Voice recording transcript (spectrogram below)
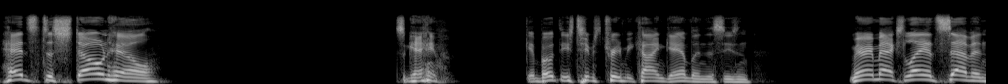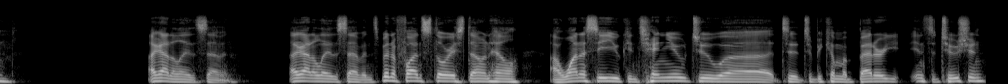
heads to Stonehill. It's a game. Both these teams treated me kind gambling this season. Merrimack's laying seven. I gotta lay the seven. I gotta lay the seven. It's been a fun story, Stonehill. I want to see you continue to uh, to to become a better institution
